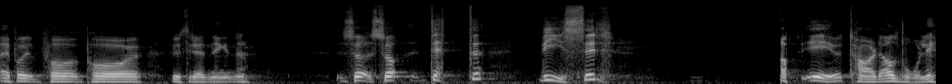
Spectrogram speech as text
er på, på, på utredningene. Så, så, dette viser at EU tar det alvorlig.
